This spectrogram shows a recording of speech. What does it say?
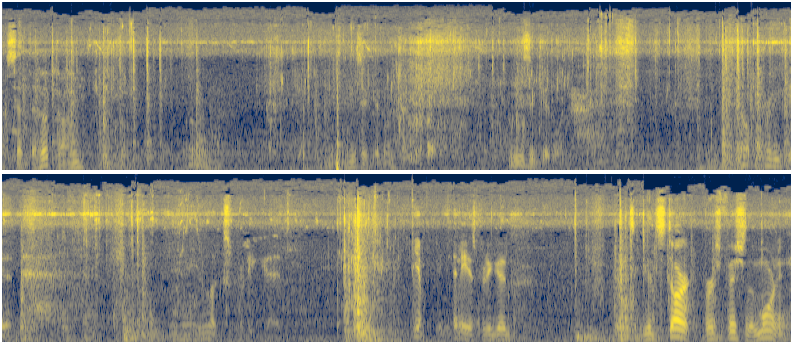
I set the hook on him. Oh. He's a good one. He's a good one felt pretty good. He looks pretty good. Yep, and he is pretty good. That's a good start. First fish of the morning.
